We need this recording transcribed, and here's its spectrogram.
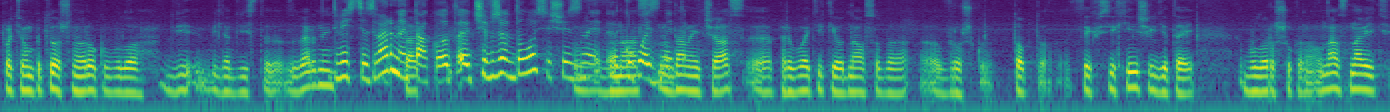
протягом поточного року було дві, біля 200 звернень. 200 звернень. Так, Так. от е, чи вже вдалося щось В знайти нас когось на даний час е, перебуває тільки одна особа е, в розшуку. Тобто цих всіх інших дітей було розшукано. У нас навіть,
